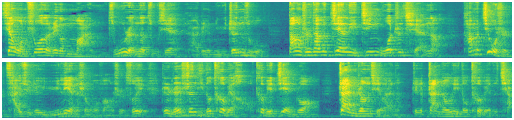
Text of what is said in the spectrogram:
像我们说的这个满族人的祖先啊，这个女真族，当时他们建立金国之前呢，他们就是采取这个渔猎的生活方式，所以这个人身体都特别好，特别健壮。战争起来呢，这个战斗力都特别的强。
